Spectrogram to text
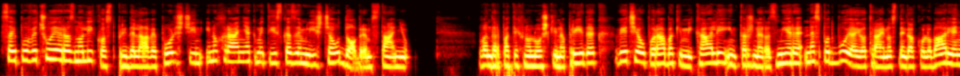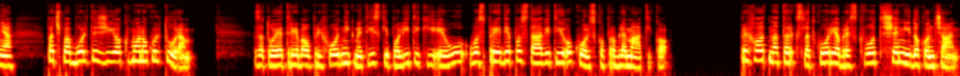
saj povečuje raznolikost pridelave polščin in ohranja kmetijska zemljišča v dobrem stanju. Vendar pa tehnološki napredek, večja uporaba kemikalij in tržne razmere ne spodbujajo trajnostnega kolobarjenja, pač pa bolj težijo k monokulturam. Zato je treba v prihodnji kmetijski politiki EU v spredje postaviti okoljsko problematiko. Prehod na trg sladkorja brez kvot še ni dokončan.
